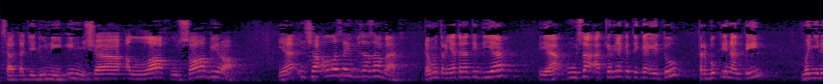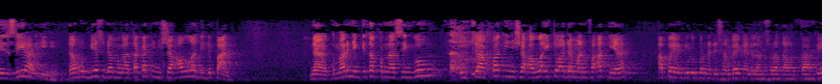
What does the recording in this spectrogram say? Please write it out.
satajiduni insyaallahu sabira. Ya, insyaallah saya bisa sabar. Namun ternyata nanti dia ya Musa akhirnya ketika itu terbukti nanti menyelisih hal ini. Namun dia sudah mengatakan insyaallah di depan. Nah, kemarin yang kita pernah singgung ucapan insyaallah itu ada manfaatnya. Apa yang dulu pernah disampaikan dalam surat Al-Kahfi?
